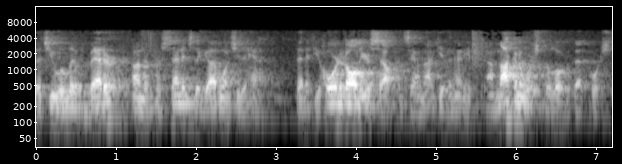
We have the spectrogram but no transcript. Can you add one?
that you will live better on the percentage that God wants you to have than if you hoard it all to yourself and say, I'm not giving any, I'm not going to worship the Lord with that portion.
